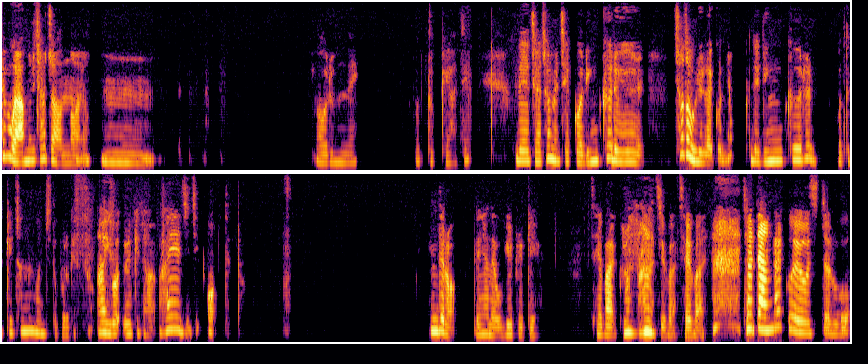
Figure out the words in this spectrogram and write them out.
페북을 아무리 찾아도 안 나와요. 음, 어렵네. 어떻게 하지? 근데 제가 처음에 제 거 링크를 찾아 올리려 했거든요? 근데 링크를 어떻게 찾는 건지도 모르겠어. 아, 이거 왜 이렇게 다 하얘지지? 어, 됐다. 힘들어. 내년에 오길 빌게요. 제발, 그런 말 하지 마, 제발. 절대 안 갈 거예요, 진짜로.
